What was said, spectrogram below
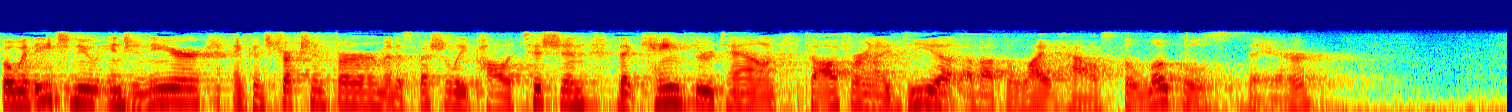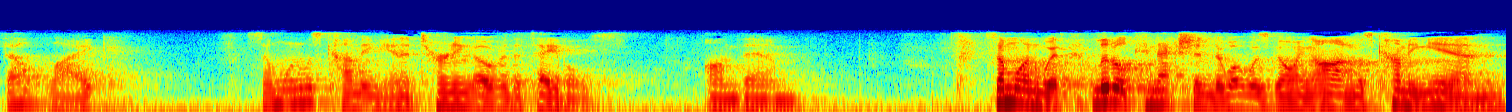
But with each new engineer and construction firm, and especially politician that came through town to offer an idea about the lighthouse, the locals there felt like someone was coming in and turning over the tables on them. Someone with little connection to what was going on was coming in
